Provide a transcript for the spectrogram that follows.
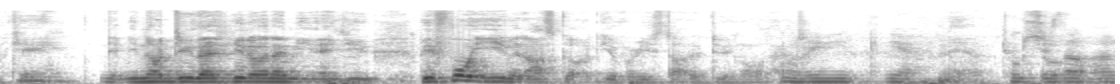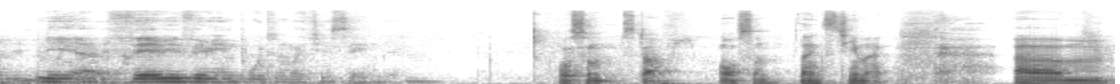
Okay, let me not do that. You know what I mean? And you, before you even ask God, you've already started doing all that. Already. Yeah. Yeah. Talk So, yourself out. Yeah, very, very important what you're saying there. Mm. Awesome stuff. Awesome. Thanks, T Mac. Um,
